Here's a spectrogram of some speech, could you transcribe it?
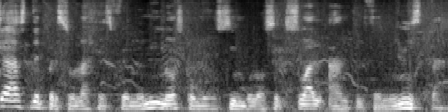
cast de personajes femeninos como un símbolo sexual antifeminista.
